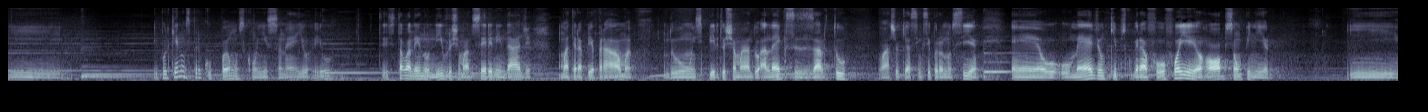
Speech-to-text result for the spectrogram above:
E e por que nos preocupamos com isso, né? Eu, eu, eu estava lendo um livro chamado Serenidade, uma terapia para a alma, de um espírito chamado Alexis Arthur, eu acho que é assim que se pronuncia. É, o, o médium que psicografou foi Robson Pinheiro. E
